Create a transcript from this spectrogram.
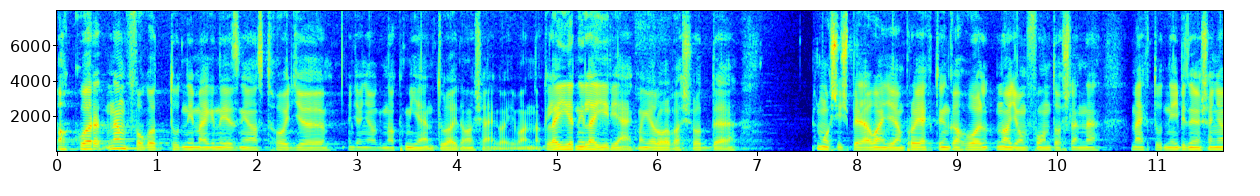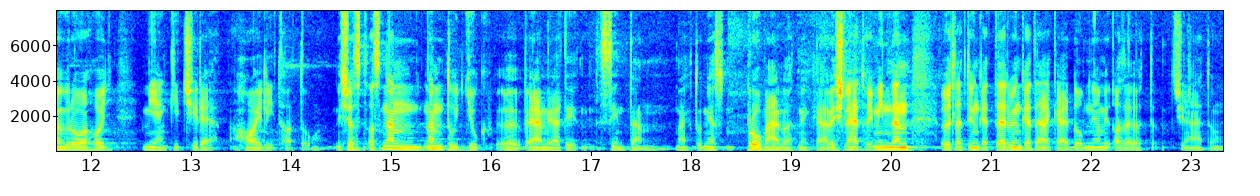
akkor nem fogod tudni megnézni azt, hogy ö, egy anyagnak milyen tulajdonságai vannak. Leírni leírják, meg elolvasod, de most is például van egy olyan projektünk, ahol nagyon fontos lenne megtudni egy bizonyos anyagról, hogy milyen kicsire hajlítható. És azt, azt nem, nem tudjuk elméleti szinten megtudni, azt próbálgatni kell. És lehet, hogy minden ötletünket, tervünket el kell dobni, amit azelőtt csináltunk.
